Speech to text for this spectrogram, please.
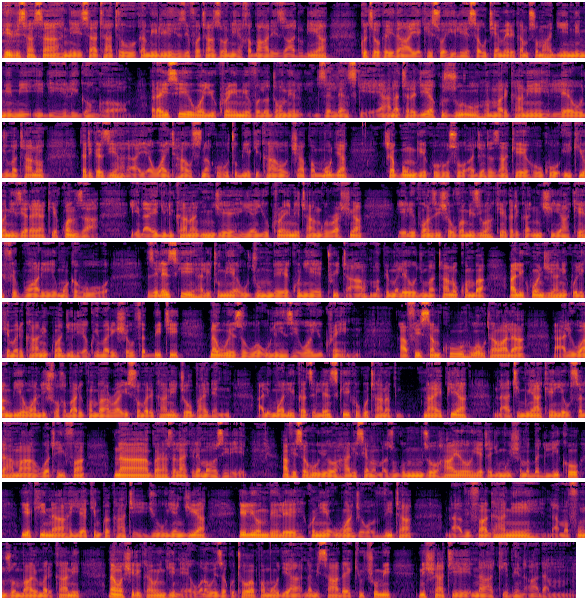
Hivi sasa ni saa tatu kamili. Zifuatazo ni habari za dunia kutoka idhaa ya Kiswahili ya Sauti ya Amerika. Msomaji ni mimi Idi Ligongo. Rais wa Ukraine Volodymyr Zelenski anatarajia kuzuru Marekani leo Jumatano katika ziara ya White House na kuhutubia kikao cha pamoja cha bunge kuhusu ajenda zake, huku ikiwa ni ziara yake ya kwanza inayojulikana nje ya Ukraine tangu Russia ilipoanzisha uvamizi wake katika nchi yake Februari mwaka huu. Zelenski alitumia ujumbe kwenye Twitter mapema leo Jumatano kwamba alikuwa njiani kuelekea Marekani kwa ajili ya kuimarisha uthabiti na uwezo wa ulinzi wa Ukraine. Afisa mkuu wa utawala aliwaambia waandishi wa habari kwamba rais wa Marekani Joe Biden alimwalika Zelenski kukutana naye pia na timu yake ya usalama wa taifa na baraza lake la mawaziri. Afisa huyo alisema mazungumzo hayo yatajumuisha mabadiliko ya kina ya kimkakati juu ya njia iliyo mbele kwenye uwanja wa vita na vifaa gani na mafunzo ambayo Marekani na washirika wengine wanaweza kutoa pamoja na misaada ya kiuchumi, nishati na kibinadamu.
